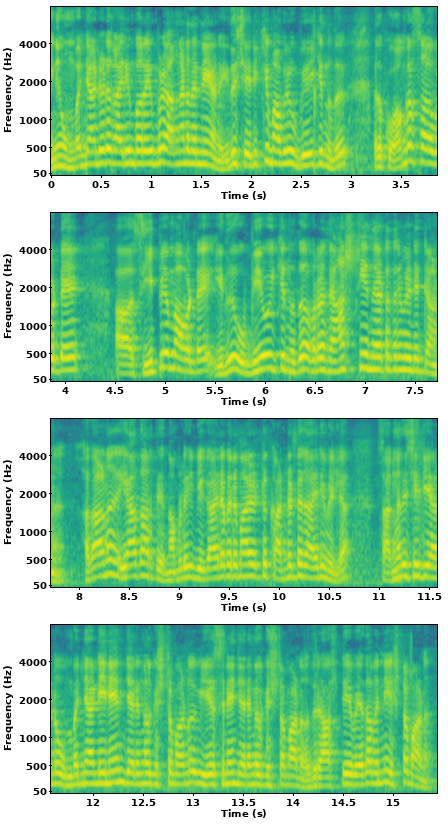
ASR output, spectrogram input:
ഇനി ഉമ്മൻചാണ്ടിയുടെ കാര്യം പറയുമ്പോൾ അങ്ങനെ തന്നെയാണ്. ഇത് ശരിക്കും അവർ ഉപയോഗിക്കുന്നത് അത് കോൺഗ്രസ് ആവട്ടെ സി പി എം ആവട്ടെ ഇത് ഉപയോഗിക്കുന്നത് അവരുടെ രാഷ്ട്രീയ നേട്ടത്തിന് വേണ്ടിയിട്ടാണ്. അതാണ് യാഥാർത്ഥ്യം. നമ്മൾ ഈ വികാരപരമായിട്ട് കണ്ടിട്ട് കാര്യമില്ല. സംഗതി ശരിയാണ്. ഉമ്മൻചാണ്ടിനെയും ജനങ്ങൾക്ക് ഇഷ്ടമാണ്. വി എസിനെയും ജനങ്ങൾക്ക് ഇഷ്ടമാണ്. അത് രാഷ്ട്രീയ ഭേദമന്യേ ഇഷ്ടമാണ്.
